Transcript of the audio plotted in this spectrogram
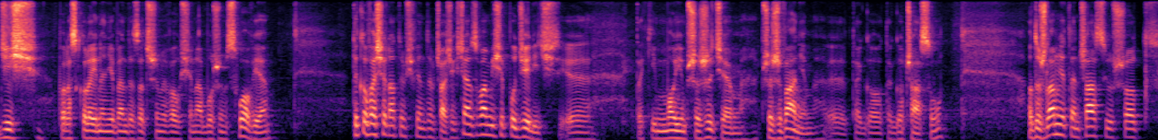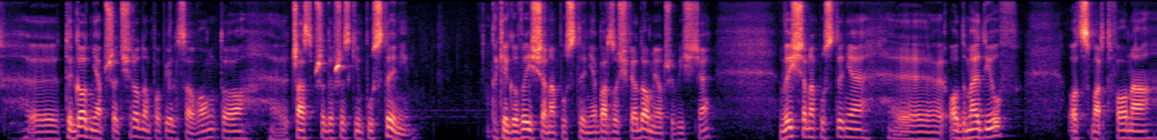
Dziś po raz kolejny nie będę zatrzymywał się na Bożym Słowie, tylko właśnie na tym świętym czasie. Chciałem z Wami się podzielić e, takim moim przeżyciem, przeżywaniem e, tego, tego czasu. Otóż dla mnie ten czas już od e, tygodnia przed Środą Popielcową to e, czas przede wszystkim pustyni. Takiego wyjścia na pustynię, bardzo świadomie oczywiście. Wyjścia na pustynię e, od mediów, od smartfona,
